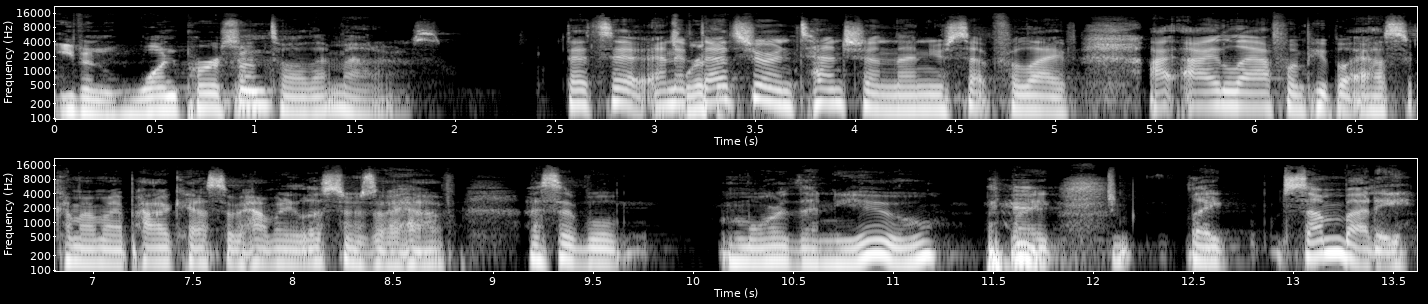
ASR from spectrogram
even one person, That's all that matters. That's it. And if worth that's your intention, then you're set for life. I, I laugh when people ask to come on my podcast of how many listeners I have. I said, well, more than you, like, like somebody.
